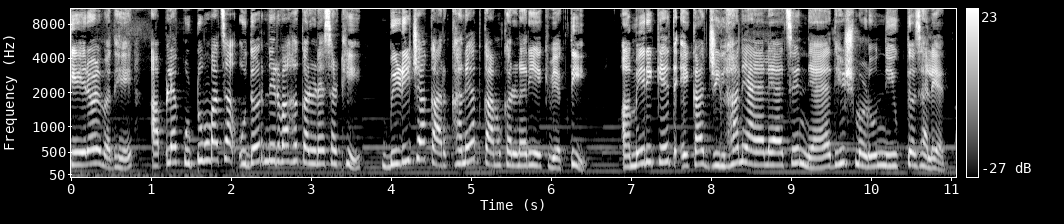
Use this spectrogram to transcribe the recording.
केरळमध्ये आपल्या कुटुंबाचा उदरनिर्वाह करण्यासाठी बिडीच्या कारखान्यात काम करणारी एक व्यक्ती अमेरिकेत एका जिल्हा न्यायालयाचे न्यायाधीश म्हणून नियुक्त झाले आहेत.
